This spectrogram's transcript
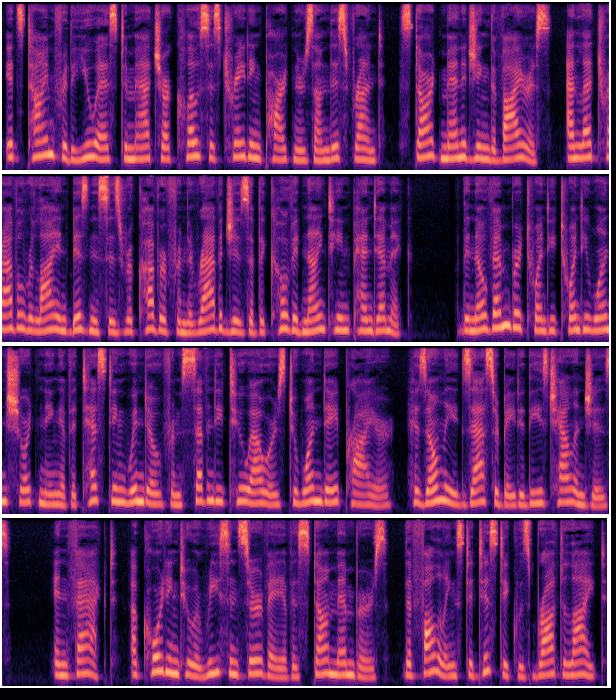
It's time for the US to match our closest trading partners on this front, start managing the virus, and let travel reliant businesses recover from the ravages of the COVID 19 pandemic. The November 2021 shortening of the testing window from 72 hours to one day prior has only exacerbated these challenges. In fact, according to a recent survey of ASTA members, the following statistic was brought to light.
